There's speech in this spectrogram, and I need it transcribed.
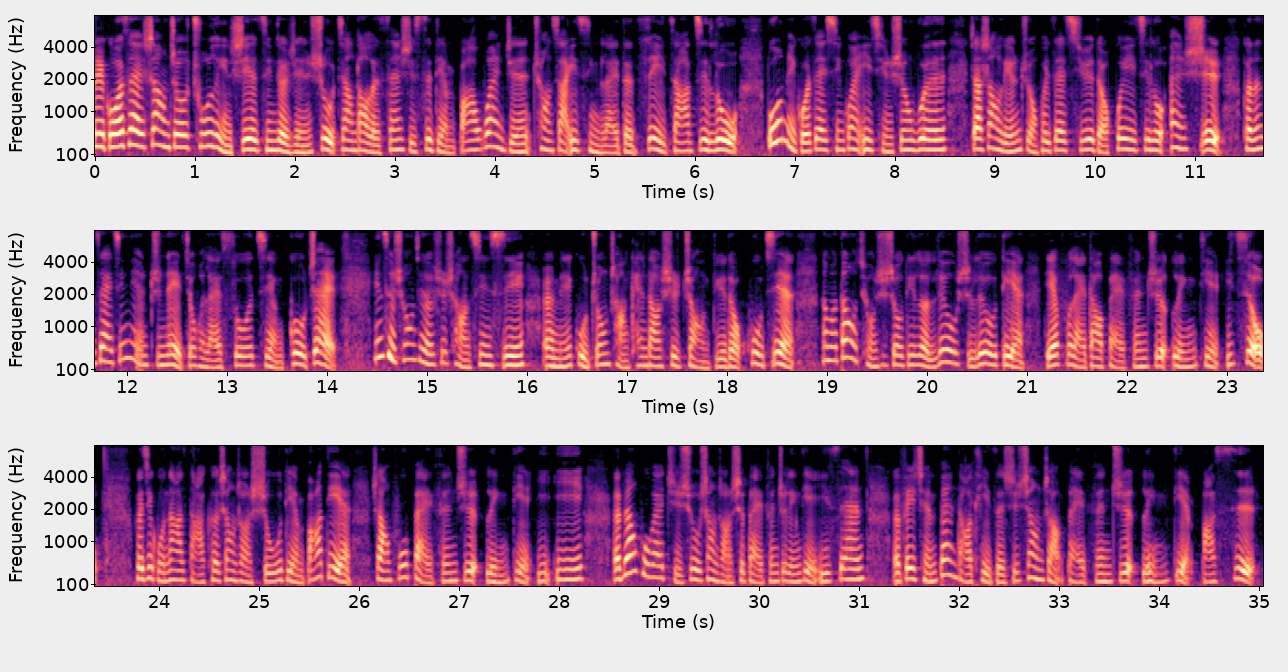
美国在上周初领失业金的人数降到了三十四点八万人，创下疫情以来的最佳纪录。不过，美国在新冠疫情升温，加上联准会在七月的会议记录暗示，可能在今年之内就会来缩减购债，因此冲击了市场信心。而美股中场看到是涨跌的互见，那么道琼是收低了六十六点，跌幅来到百分之零点一九。科技股纳斯达克上涨十五点八点，涨幅百分之零点一一，而标普五百指数上涨是。百分之零点一三，而费城半导体则是上涨百分之零点八四。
